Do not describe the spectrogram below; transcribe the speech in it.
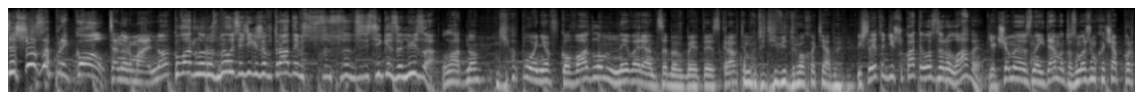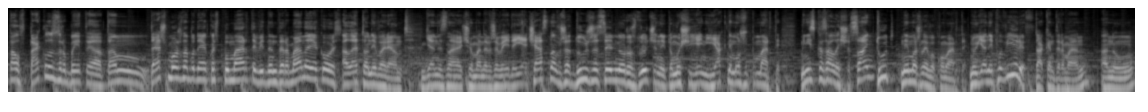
Це що за прикол? Це нормально? Ковадло розбилося, тільки що втратив стільки заліза. Ладно, я поняв. Ковадлом не варіант себе вбити. Скрафтимо тоді відро хоча б. Пішли тоді шукати озеро лави. Якщо ми його знайдемо, то зможемо хоча б портал в пекло зробити, а там теж можна буде якось померти від ендермена якогось. Але то не варіант. Я не знаю, чи в мене вже вийде. Я чесно вже дуже сильно розлючений, тому що я ніяк не можу померти. Мені сказали, що Сань, тут неможливо померти. Ну я не повірив. Так, ендермен. А ну.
